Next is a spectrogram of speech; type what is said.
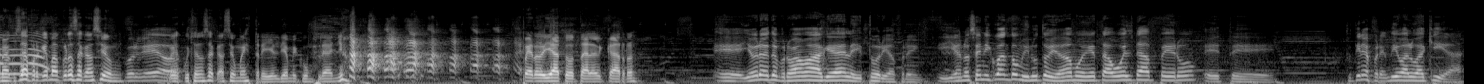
Me- ¿Sabes por qué me acuerdo esa canción? ¿Por qué? Porque escuchando esa canción me estrellé el día de mi cumpleaños. Pero ya total el carro. Eh, yo creo que este programa va a quedar en la historia, Frank. Y ya no sé ni cuántos minutos llevamos en esta vuelta, pero este. Tú tienes prendido algo aquí, ¿ah?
